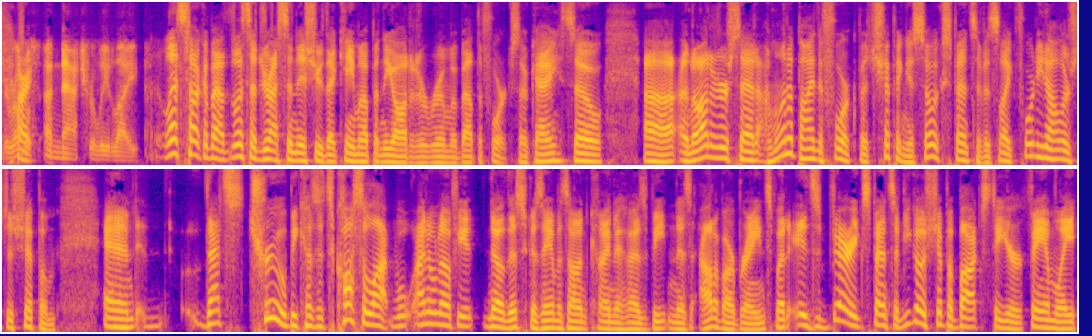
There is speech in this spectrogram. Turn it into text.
They're All almost unnaturally light. let's talk about let's address an issue that came up in the auditor room about the forks okay so uh, an auditor said i want to buy the fork but shipping is so expensive it's like $40 to ship them and that's true because it's costs a lot. Well, i don't know if you know this because amazon kind of has beaten this out of our brains but it's very expensive. You go ship a box to your family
